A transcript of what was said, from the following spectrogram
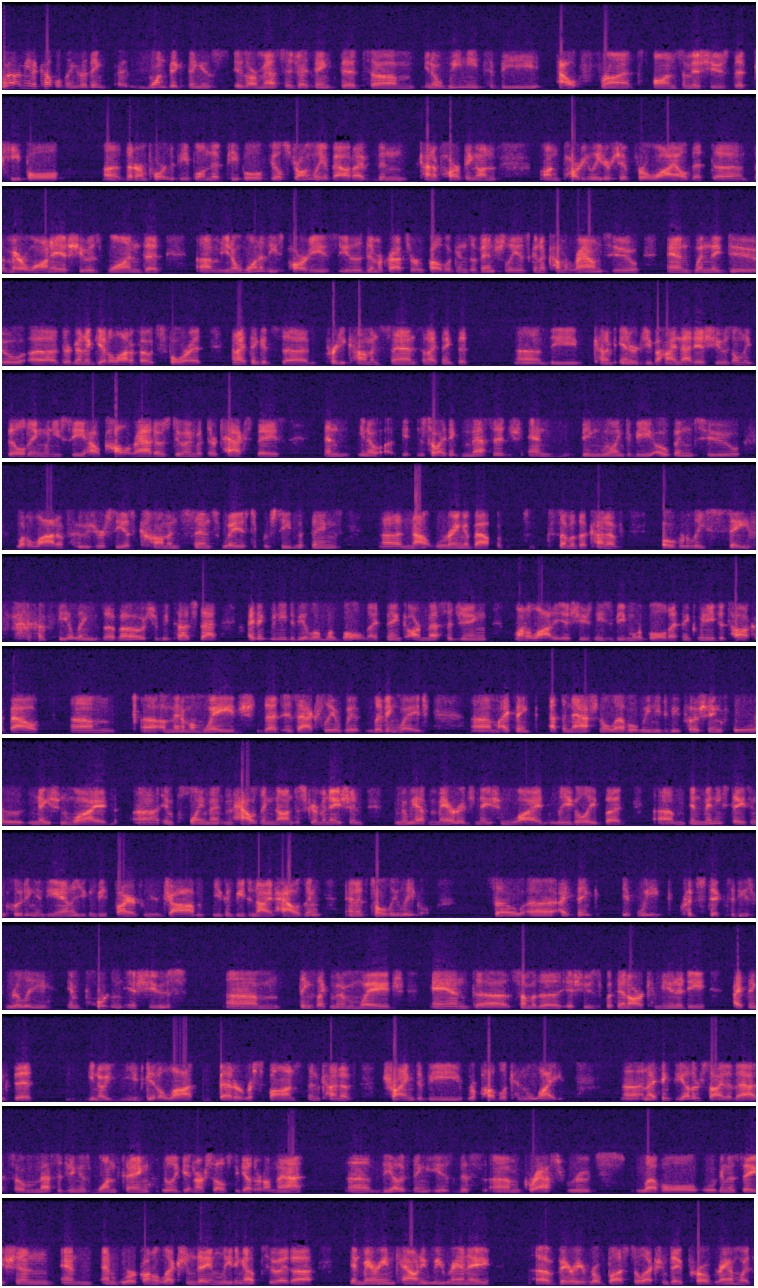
I mean, a couple things. I think uh, one big thing is is our message. I think that um, you know we need to be out front on some issues that people uh, that are important to people and that people feel strongly about. I've been kind of harping on on party leadership for a while that the the marijuana issue is one that um, you know one of these parties, either the Democrats or Republicans, eventually is going to come around to, and when they do, uh, they're going to get a lot of votes for it. And I think it's uh, pretty common sense, and I think that. Uh, the kind of energy behind that issue is only building when you see how Colorado's doing with their tax base. And, you know, so I think message and being willing to be open to what a lot of Hoosiers see as common sense ways to proceed with things, uh, not worrying about some of the kind of overly safe feelings of, oh, should we touch that? I think we need to be a little more bold. I think our messaging on a lot of issues needs to be more bold. I think we need to talk about um, uh, a minimum wage that is actually a living wage. Um, I think at the national level, we need to be pushing for nationwide uh, employment and housing non-discrimination. I mean, we have marriage nationwide legally, but um, in many states, including Indiana, you can be fired from your job, you can be denied housing, and it's totally legal. So uh, I think if we could stick to these really important issues, um, things like minimum wage and uh, some of the issues within our community, I think that you know you'd get a lot better response than kind of trying to be Republican light. Uh, and I think the other side of that, so messaging is one thing, really getting ourselves together on that. Uh, the other thing is this um, grassroots level organization and, and work on election day and leading up to it. Uh, in Marion County, we ran a, a very robust election day program with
